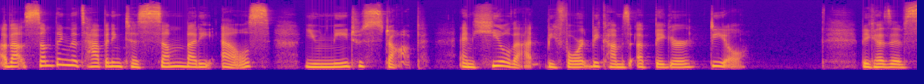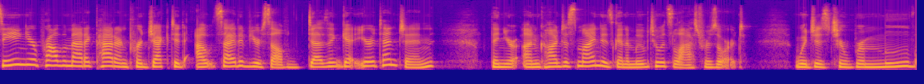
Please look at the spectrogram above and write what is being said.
about something that's happening to somebody else, you need to stop and heal that before it becomes a bigger deal. Because if seeing your problematic pattern projected outside of yourself doesn't get your attention, then your unconscious mind is going to move to its last resort, which is to remove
